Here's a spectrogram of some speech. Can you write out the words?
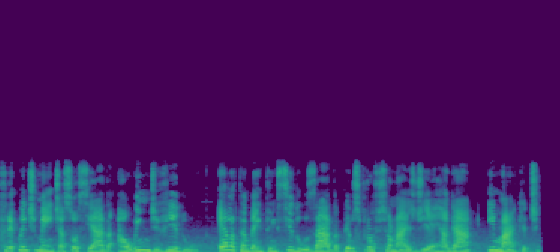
frequentemente associada ao indivíduo, ela também tem sido usada pelos profissionais de RH e marketing.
